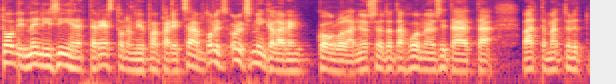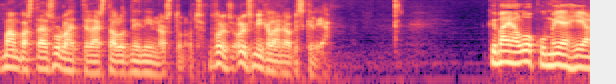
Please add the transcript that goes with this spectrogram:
tovi meni siihen, että restonomipaperit saa, mutta oliko, oliko minkälainen koululainen, jos otetaan huomioon sitä, että välttämättä nyt Mambasta ja sulhettiläistä ollut niin innostunut, mutta oliko, oliko minkälainen opiskelija? Kyllä mä ihan lukumiehiä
